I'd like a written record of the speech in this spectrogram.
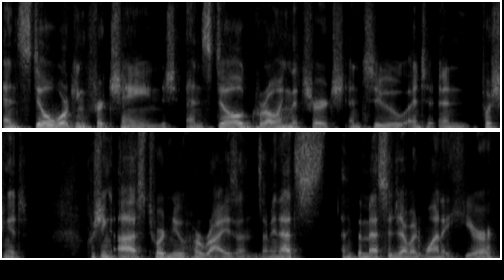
and still working for change and still growing the church into, to and pushing it, pushing us toward new horizons. I mean, that's, I think the message I would want to hear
